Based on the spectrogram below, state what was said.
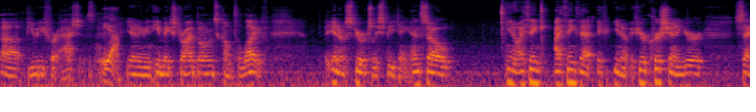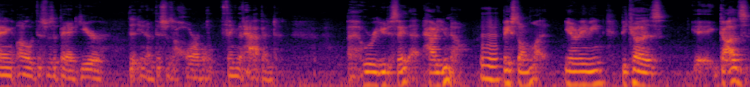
uh, beauty for ashes. Yeah. You know what I mean? He makes dry bones come to life. You know, spiritually speaking, and so, you know, I think I think that if you know if you're a Christian and you're saying, "Oh, this was a bad year," that you know this was a horrible thing that happened. Uh, who are you to say that? How do you know? Mm-hmm. Based on what? You know what I mean? Because eh, God's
